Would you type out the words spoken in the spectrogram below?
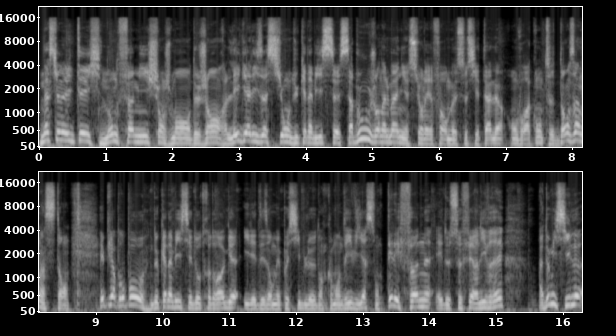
Nationalité, nom de famille, changement de genre, légalisation du cannabis, ça bouge en Allemagne sur les réformes sociétales, on vous raconte dans un instant. Et puis à propos de cannabis et d'autres drogues, il est désormais possible d'en commander via son téléphone et de se faire livrer à domicile.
